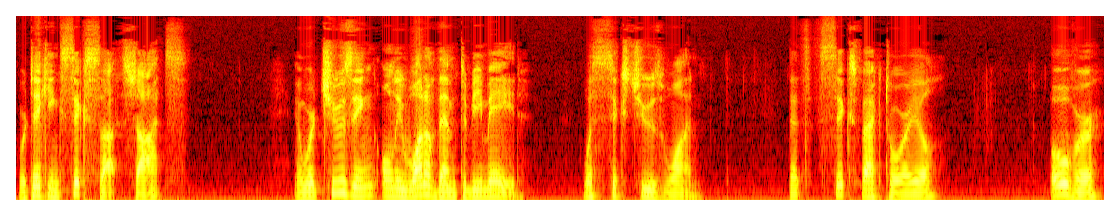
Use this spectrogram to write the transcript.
we're taking six shots, and we're choosing only one of them to be made. What's 6 choose 1? That's 6 factorial over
